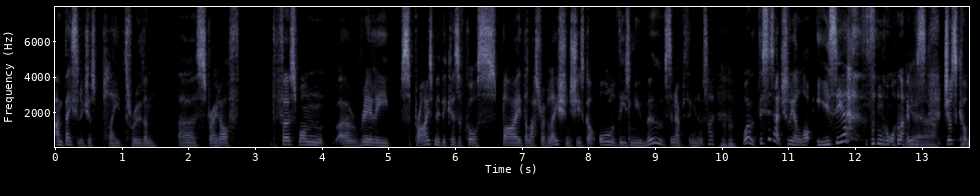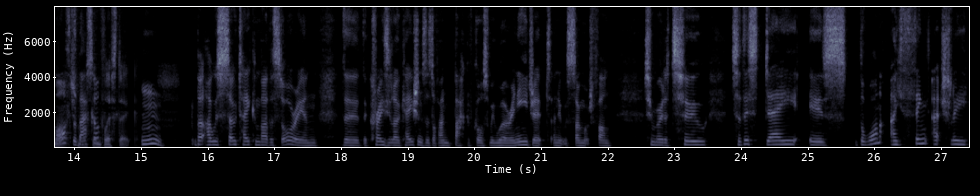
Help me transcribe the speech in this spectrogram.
and basically just played through them uh, straight off. The first one uh, really surprised me because, of course, by the last revelation, she's got all of these new moves and everything, and it was like, mm-hmm. "Whoa, this is actually a lot easier than the one I yeah, was just come off the back simplistic. of." Mm. But I was so taken by the story and the the crazy locations and stuff. And back, of course, we were in Egypt, and it was so much fun. Tomb Raider Two to this day is the one I think actually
